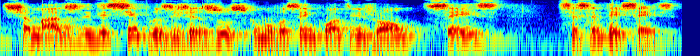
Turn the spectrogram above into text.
chamados de discípulos de Jesus, como você encontra em João 6, 66.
